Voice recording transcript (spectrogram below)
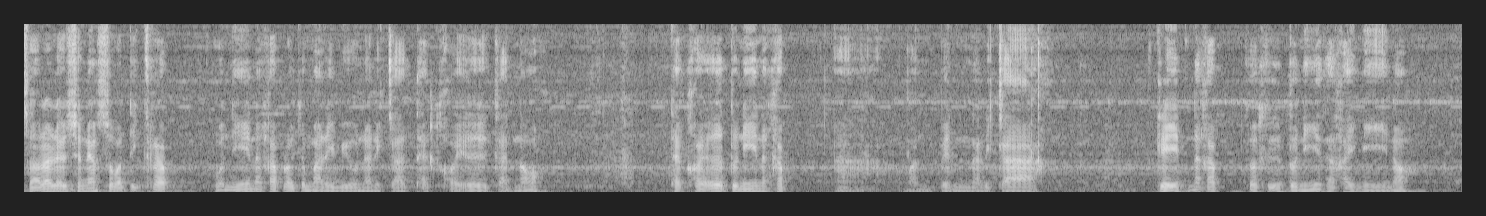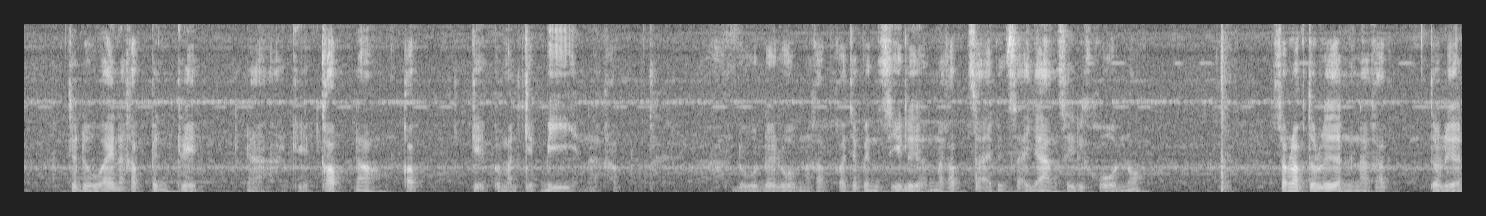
สารเร็วชาแนลสวัสดีครับ วันนี้นะครับเราจะมารีวิวนาฬิกาแท็กคอยเออร์กันเนาะแท็กคอยเออร์ตัวนี้นะครับมันเป็นนาฬิกาเกรดนะครับ ก็คือตัวนี้ถ้าใครมีเนาะจะดูไว้นะครับเป็นเกรดเกรดก๊อปเนาะก๊อปเกรดประมาณเกรด B นะครับดูโดยรวมนะครับก็จะเป็นสีเหลืองนะครับ สายเป็นสายยางซิลิโคนเนาะสำหรับตัวเรือนนะครับ ตัวเรือน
